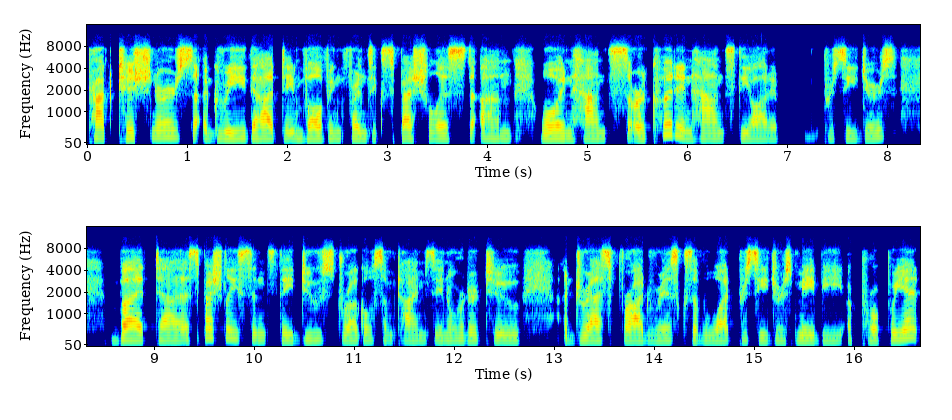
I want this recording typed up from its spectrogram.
Practitioners agree that involving forensic specialists um, will enhance or could enhance the audit procedures, but uh, especially since they do struggle sometimes in order to address fraud risks of what procedures may be appropriate.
